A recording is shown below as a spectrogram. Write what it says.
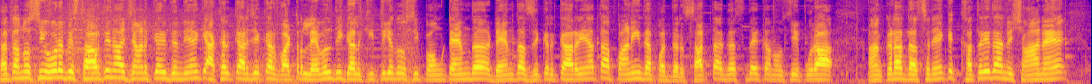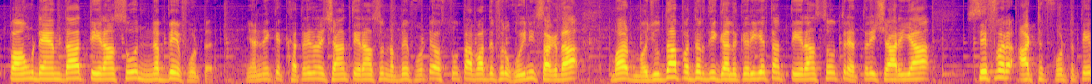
ਤਾਂ ਤੁਹਾਨੂੰ ਅਸੀਂ ਹੋਰ ਵਿਸਥਾਰ ਦੇ ਨਾਲ ਜਾਣਕਾਰੀ ਦਿੰਦੇ ਹਾਂ ਕਿ ਆਖਰਕਾਰ ਜੇਕਰ ਵਾਟਰ ਲੈਵਲ ਦੀ ਗੱਲ ਕੀਤੀ ਜਦੋਂ ਅਸੀਂ ਪੌਂਗ ਟਾਈਮ ਦਾ ਡੈਮ ਦਾ ਜ਼ਿਕਰ ਕਰ ਰਹੇ ਹਾਂ ਤਾਂ ਪਾਣੀ ਦਾ ਪੱਧਰ 7 ਅਗਸਤ ਦਾ ਹੀ ਤੁਹਾਨੂੰ ਅਸੀਂ ਇਹ ਪੂਰਾ ਅੰਕੜਾ ਦੱਸ ਰਹੇ ਹਾਂ ਕਿ ਖਤਰੇ ਦਾ ਨਿਸ਼ਾਨ ਹੈ ਪੌਂਗ ਡੈਮ ਦਾ 1390 ਫੁੱਟ। ਯਾਨੀ ਕਿ ਖਤਰੇ ਦਾ ਨਿਸ਼ਾਨ 1390 ਫੁੱਟ ਹੈ, ਉਸ ਤੋਂ ਤਾਂ ਵੱਧ ਫਿਰ ਹੋ ਹੀ ਨਹੀਂ ਸਕਦਾ। ਪਰ ਮੌਜੂਦਾ ਪੱਧਰ ਦੀ ਗੱਲ ਕਰੀਏ ਤਾਂ 1373.08 ਫੁੱਟ ਤੇ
